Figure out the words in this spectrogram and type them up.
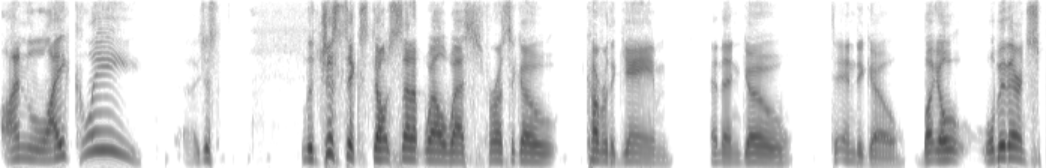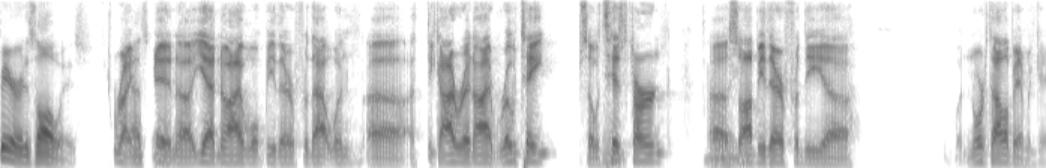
Unlikely. Uh, just logistics don't set up well, Wes, for us to go cover the game and then go to Indigo. But you'll we'll be there in spirit as always. Right. That's and uh, yeah, no, I won't be there for that one. Uh, I think Ira and I rotate, so it's his turn. Uh, Oh, so. I'll be there for the uh, North Alabama game.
